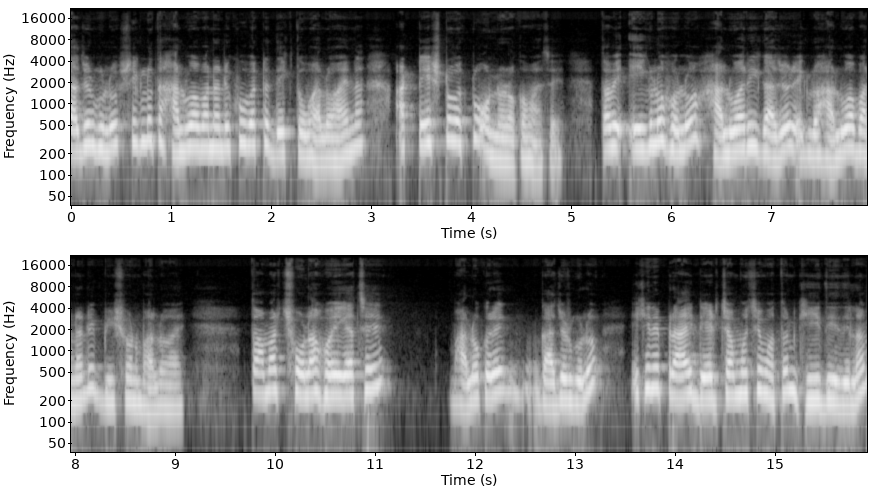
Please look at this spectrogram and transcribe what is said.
গাজরগুলো, সেগুলোতে হালুয়া বানালে খুব একটা দেখতেও ভালো হয় না, আর টেস্টও একটু অন্যরকম আছে। তবে এইগুলো হলো হালুয়ারি গাজর, এগুলো হালুয়া বানালে ভীষণ ভালো হয়। তো আমার ছোলা হয়ে গেছে, ভালো করে গাজরগুলো। এখানে প্রায় দেড় চামচের মতন ঘি দিয়ে দিলাম,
